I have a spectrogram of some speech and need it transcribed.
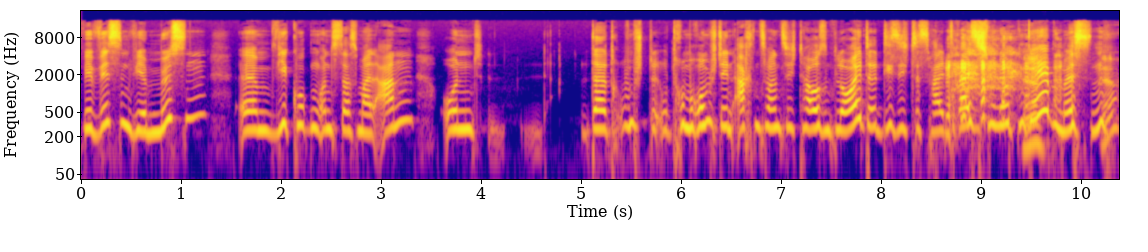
wir wissen, wir müssen, ähm, wir gucken uns das mal an und da drum, drumherum stehen 28.000 Leute, die sich das halt 30 Minuten geben müssen. Ja?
